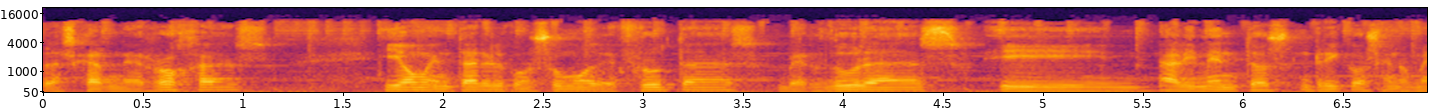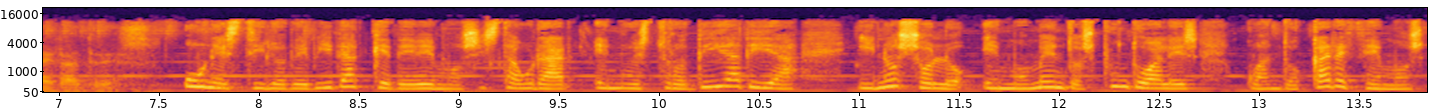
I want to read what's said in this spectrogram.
las carnes rojas, y aumentar el consumo de frutas, verduras y alimentos ricos en omega 3. Un estilo de vida que debemos instaurar en nuestro día a día y no solo en momentos puntuales cuando carecemos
